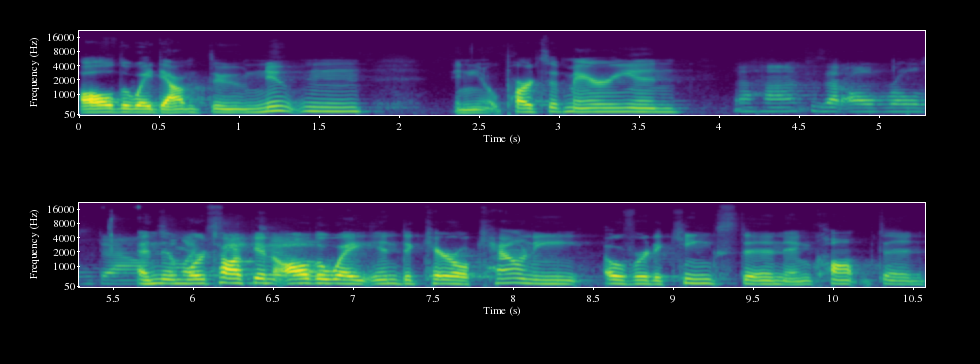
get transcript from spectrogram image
all the way down through Newton and you know parts of Marion. Uh huh. Because that all rolls down. And then like, we're talking all the way into Carroll County over to Kingston and Compton.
